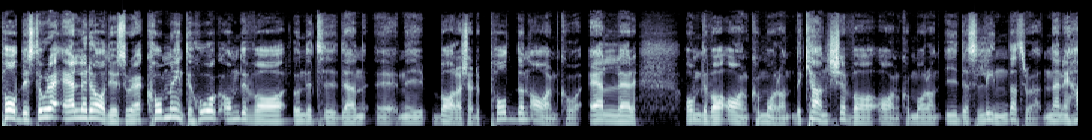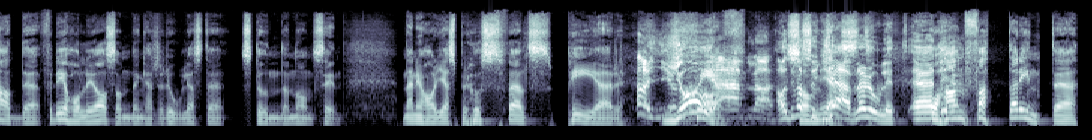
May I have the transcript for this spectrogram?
Poddhistoria eller radiohistoria, jag kommer inte ihåg om det var under tiden eh, ni bara körde podden AMK eller om det var AMK morgon. Det kanske var AMK morgon i dess linda tror jag, när ni hade, för det håller jag som den kanske roligaste stunden någonsin, när ni har Jesper Husfeldts PR Ja! Ja det var så gäst. jävla roligt. Eh, och det- han fattar inte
